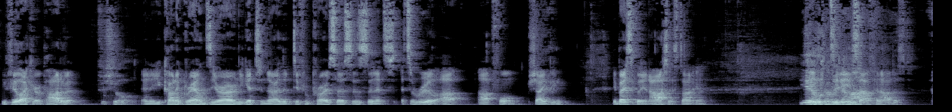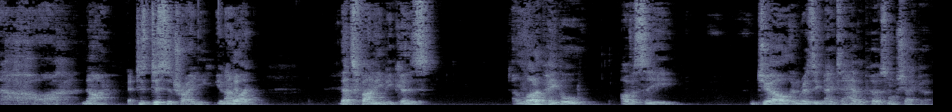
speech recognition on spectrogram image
you feel like you're a part of it. For sure. And you kind of ground zero and you get to know the different processes and it's it's a real art art form, shaping. You're basically an artist, aren't you? Yeah, you look, consider I'm yourself an artist? Oh, no, Yeah. just just a tradie. You know, Yeah. like that's funny because a lot of people obviously gel and resonate to have a personal shaper,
